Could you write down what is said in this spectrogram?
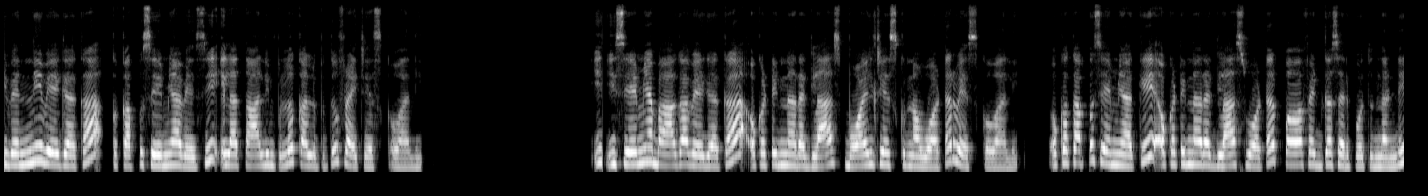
ఇవన్నీ వేగాక ఒక కప్పు సేమియా వేసి ఇలా తాలింపులో కలుపుతూ ఫ్రై చేసుకోవాలి. ఈ సేమియా బాగా వేగాక ఒకటిన్నర గ్లాస్ బాయిల్ చేసుకున్న వాటర్ వేసుకోవాలి. ఒక కప్పు సేమియాకి ఒకటిన్నర గ్లాస్ వాటర్ పర్ఫెక్ట్గా సరిపోతుందండి.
